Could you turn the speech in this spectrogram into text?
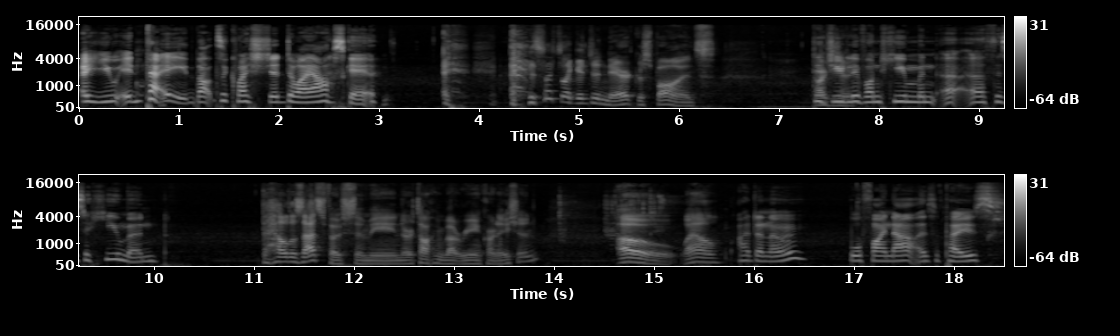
Are you in pain? That's a question. Do I ask it? it's such like a generic response. Did you live on human uh, Earth as a human? The hell does that supposed to mean? They're talking about reincarnation. Oh well. I don't know. We'll find out, I suppose.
